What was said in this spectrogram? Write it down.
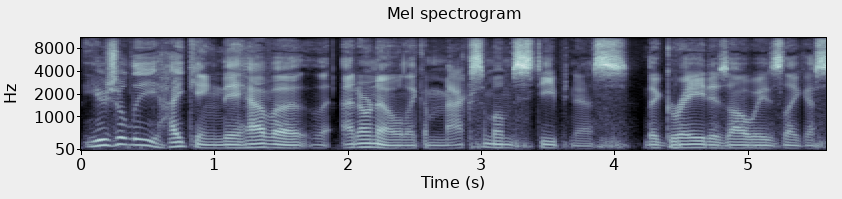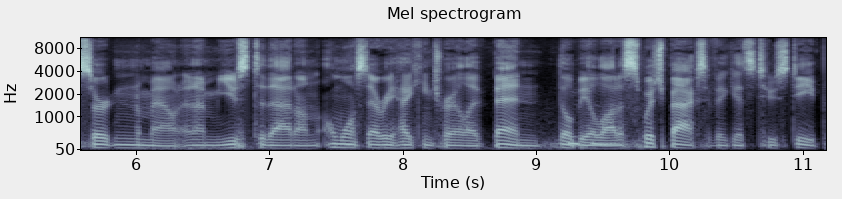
usually hiking they have a I don't know like a maximum steepness. The grade is always like a certain amount, and I'm used to that on almost every hiking trail I've been. There'll be a Mhm. lot of switchbacks if it gets too steep.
